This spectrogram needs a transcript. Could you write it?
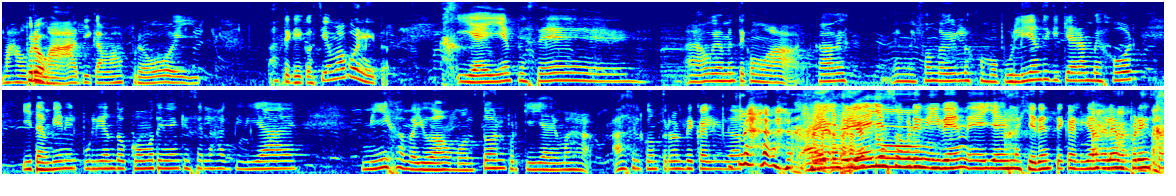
más Pro. automática, más pro y hasta que cosía más bonito. Y ahí empecé, a, obviamente, como a cada vez en el fondo irlos como puliendo y que quedaran mejor y también ir puliendo cómo tenían que ser las actividades. Mi hija me ha ayudado un montón porque ella además hace el control de calidad. A ella, Ella- a ella ella sobreviven, ella es la gerente de calidad de la empresa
